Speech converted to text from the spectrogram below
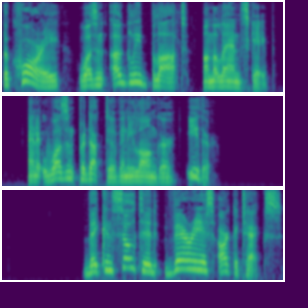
the quarry was an ugly blot on the landscape, and it wasn't productive any longer either. They consulted various architects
